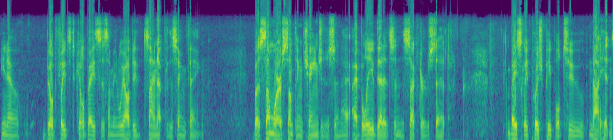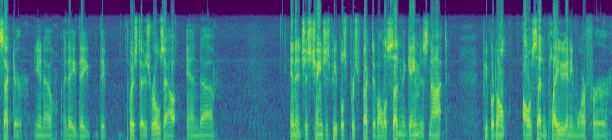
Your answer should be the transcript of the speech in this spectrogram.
you know build fleets to kill bases. I mean, we all did sign up for the same thing. But somewhere something changes, and I, I believe that it's in the sectors that basically push people to not hit in sector. You know, they they they push those rules out, and uh, and it just changes people's perspective. All of a sudden, the game is not. People don't all of a sudden play anymore for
